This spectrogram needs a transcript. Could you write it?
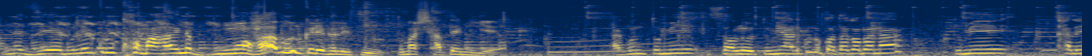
মানে যে ভুলের কোনো ক্ষমা হয় না মহা ভুল করে ফেলেছি তোমার সাথে নিয়ে। এখন তুমি চলো তুমি আর কোনো কথা কবে না। তুমি খালি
